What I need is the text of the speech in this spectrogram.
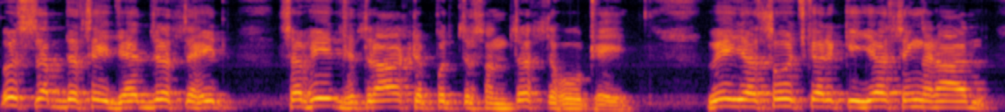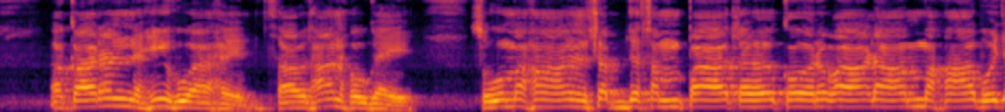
उस शब्द से जयद्रथ सहित सभी धृतराष्ट्र पुत्र संतस्त हो उठे। वे यह सोचकर कि यह सिंहनाद अकारण नहीं हुआ है। सावधान हो गए। सुमहान शब्द संपात कौरवाणाम महाभुज।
